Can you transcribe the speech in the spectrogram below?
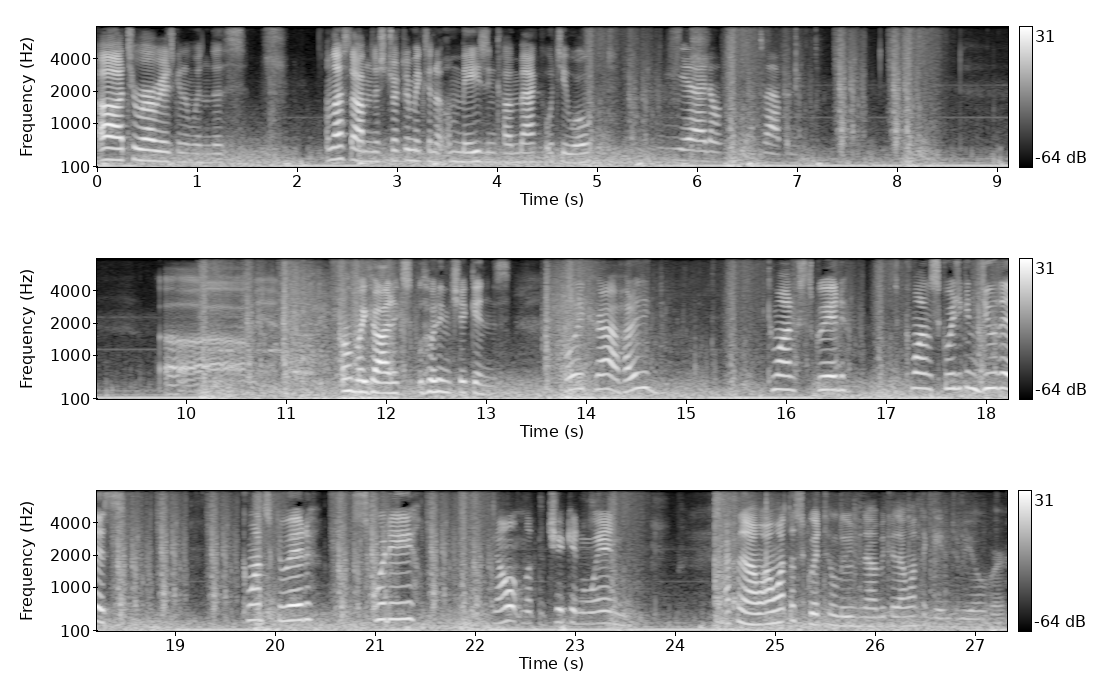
Uh Terraria is going to win this. Unless um Destructor makes an amazing comeback, which he won't. Yeah, I don't think that's happening. Uh man. Oh my god, exploding chickens. Holy crap, how did he Come on, squid. Come on, squid, you can do this. Come on, squid. Squiddy. Don't let the chicken win. Actually, no, I want the squid to lose now because I want the game to be over.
